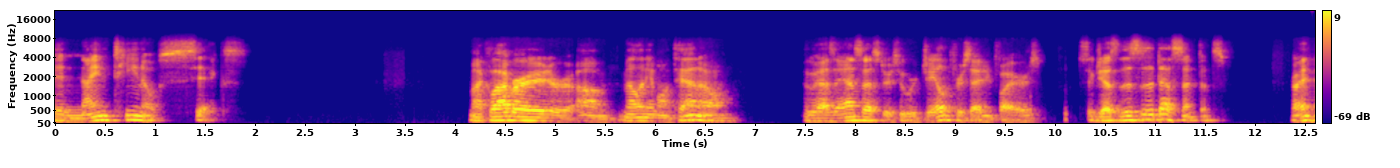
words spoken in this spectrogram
in 1906. My collaborator, um, Melonee Montano, who has ancestors who were jailed for setting fires, suggests this is a death sentence, right?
